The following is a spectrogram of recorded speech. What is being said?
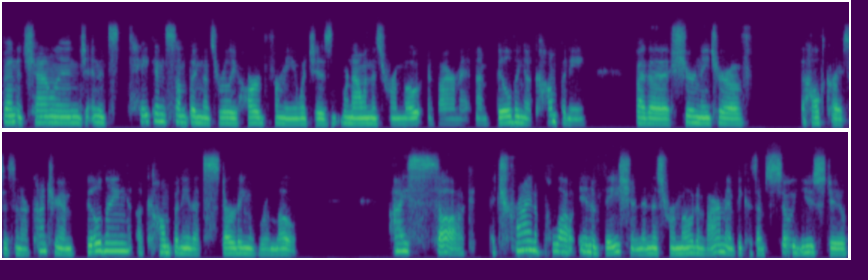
been a challenge and it's taken something that's really hard for me, which is we're now in this remote environment and I'm building a company by the sheer nature of the health crisis in our country. I'm building a company that's starting remote. I suck at trying to pull out innovation in this remote environment because I'm so used to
